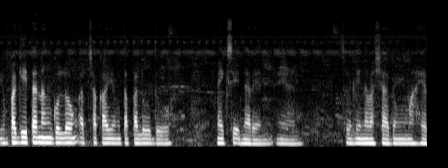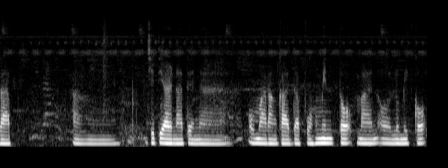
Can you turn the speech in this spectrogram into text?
yung pagitan ng gulong at saka yung tapaludo, maiksi na rin. Ayan. So hindi na masyadong mahirap ang GTR natin na umarangkada po huminto man o lumiko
